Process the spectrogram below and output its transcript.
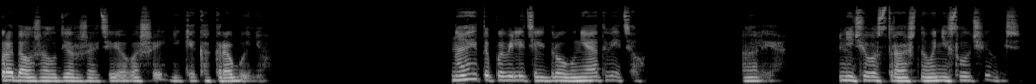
Продолжал держать ее в ошейнике, как рабыню. На это повелитель Дроу не ответил. Алия, ничего страшного не случилось.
